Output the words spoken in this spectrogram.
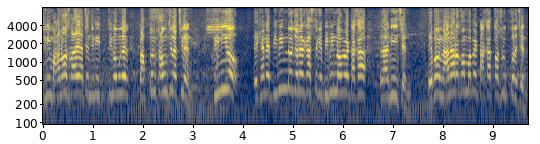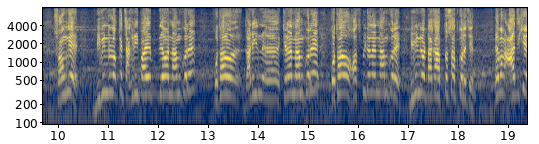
যিনি মানস রায় আছেন, যিনি তৃণমূলের প্রাক্তন কাউন্সিলর ছিলেন, তিনিও এখানে বিভিন্ন জনের কাছ থেকে বিভিন্নভাবে টাকা নিয়েছেন। এবং নানা রকমভাবে টাকা তছরূপ করেছেন। সঙ্গে বিভিন্ন লোককে চাকরি পাই দেওয়ার নাম করে, কোথাও গাড়ি কেনার নাম করে, কোথাও হসপিটালের নাম করে বিভিন্ন টাকা আত্মসাৎ করেছেন। এবং আজকে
